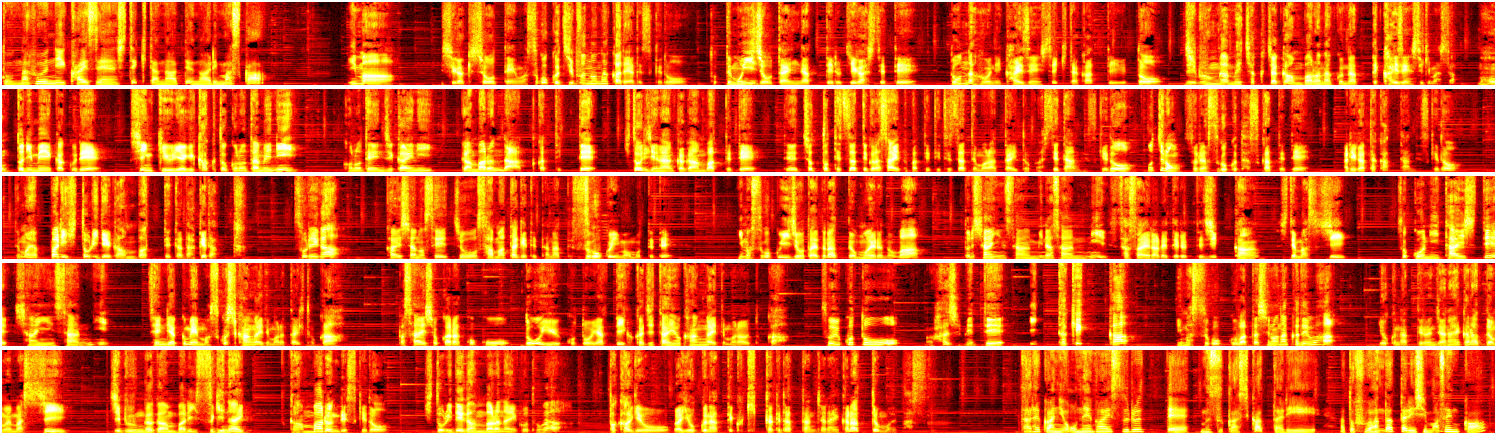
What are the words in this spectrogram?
どんな風に改善してきたなっていうのありますか？今、石垣商店はすごく自分の中ではですけど、とってもいい状態になってる気がしてて、どんな風に改善してきたかっていうと、自分がめちゃくちゃ頑張らなくなって改善してきました。もう本当に明確で、新規売上獲得のために、この展示会に頑張るんだとかって言って、一人でなんか頑張ってて、で、ちょっと手伝ってくださいとかって言って手伝ってもらったりとかしてたんですけど、もちろんそれはすごく助かってて、ありがたかったんですけど、でもやっぱり一人で頑張ってただけだった。それが会社の成長を妨げてたなってすごく今思ってて、今すごくいい状態だなって思えるのは、当に社員さん皆さんに支えられてるって実感してますし、そこに対して社員さんに戦略面も少し考えてもらったりとか、最初からここをどういうことをやっていくか自体を考えてもらうとか、そういうことを始めていった結果、今すごく私の中では良くなってるんじゃないかなって思いますし、自分が頑張りすぎない、頑張るんですけど、一人で頑張らないことが、やっぱ家業が良くなっていくきっかけだったんじゃないかなって思います。誰かにお願いするって難しかったり、あと不安だったりしませんか？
